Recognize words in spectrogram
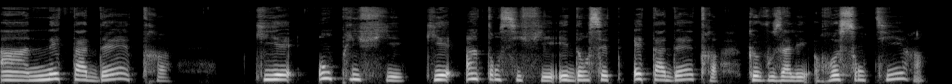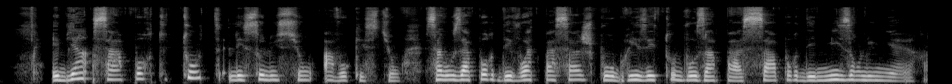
un état d'être qui est amplifié, qui est intensifié. Et dans cet état d'être que vous allez ressentir, eh bien, ça apporte toutes les solutions à vos questions. Ça vous apporte des voies de passage pour briser toutes vos impasses. Ça apporte des mises en lumière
